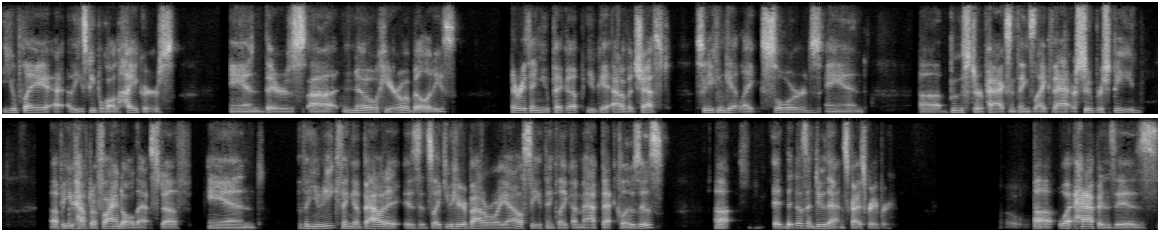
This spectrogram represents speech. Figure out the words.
you play uh, these people called hikers, and there's uh, no hero abilities. Everything you pick up, you get out of a chest, so you can get like swords and uh, booster packs and things like that, or super speed. Uh, but you have to find all that stuff, and the unique thing about it is it's like you hear battle royale so you think like a map that closes. Uh it, it doesn't do that in skyscraper. Oh. uh what happens is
